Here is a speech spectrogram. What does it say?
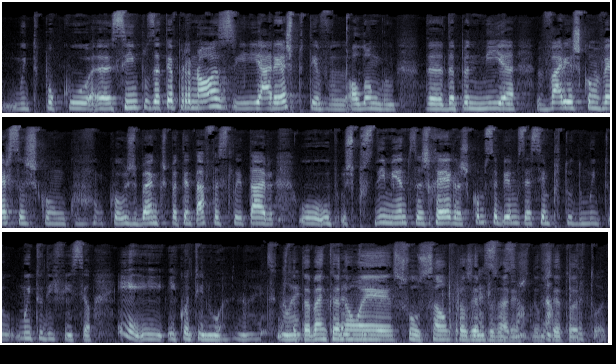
muito pouco uh, simples, até para nós, e a Aresp teve, ao longo da, da pandemia, várias conversas com, com, com, os bancos para tentar facilitar o, o, os procedimentos, as regras. Como sabemos, é sempre tudo muito, muito difícil. E, e, e continua, não é? Não é? a banca Portanto, não é solução para os é empresários do não, setor? De todo.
